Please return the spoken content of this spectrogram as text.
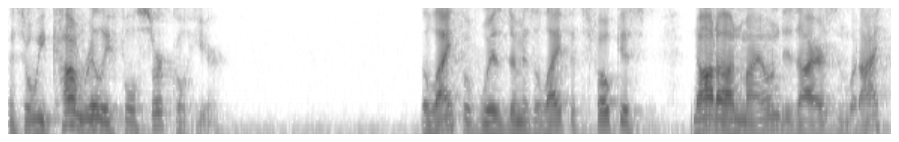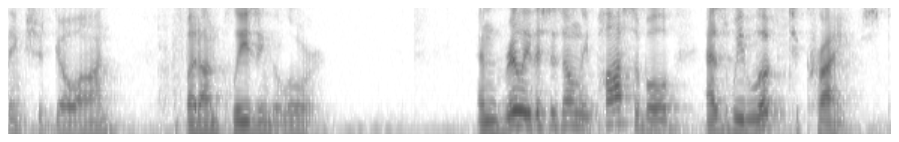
And so we come really full circle here. The life of wisdom is a life that's focused not on my own desires and what I think should go on, but on pleasing the Lord. And really, this is only possible as we look to Christ.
